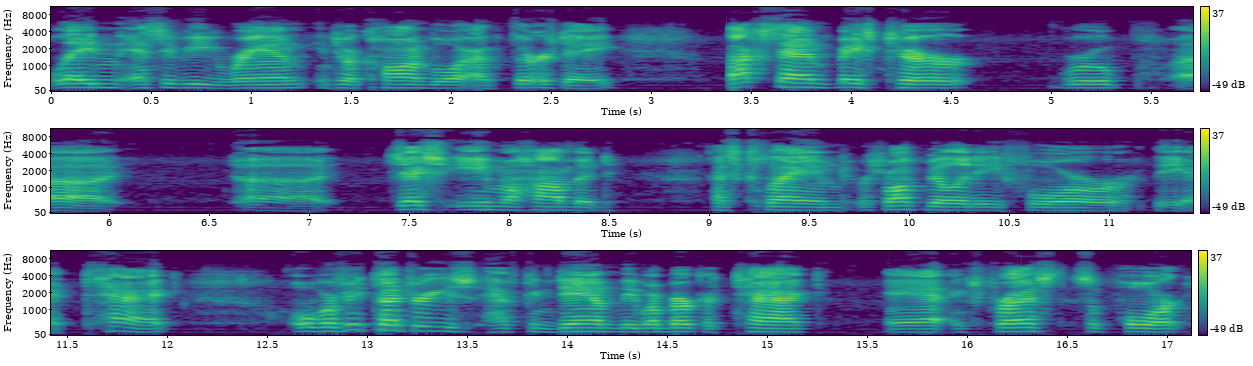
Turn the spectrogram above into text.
laden SUV rammed into a convoy on Thursday. Pakistan based terror group uh, uh, Jaish e Mohammed has claimed responsibility for the attack over 50 countries have condemned the barbaric attack and expressed support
